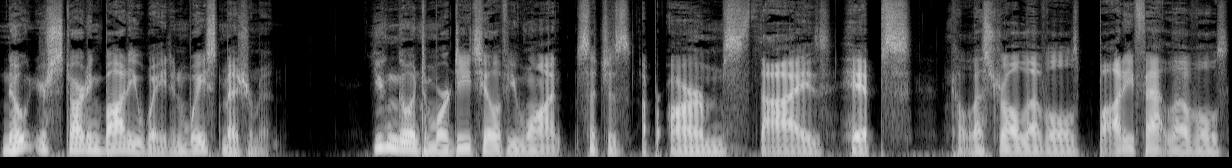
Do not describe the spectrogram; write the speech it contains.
note your starting body weight and waist measurement. You can go into more detail if you want, such as upper arms, thighs, hips, cholesterol levels, body fat levels,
